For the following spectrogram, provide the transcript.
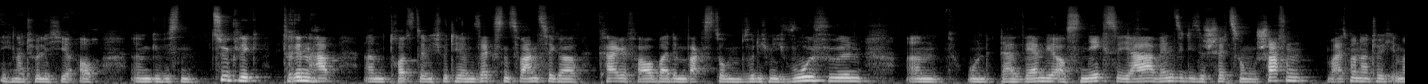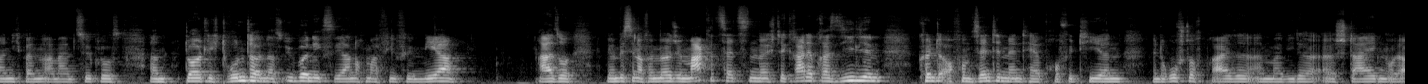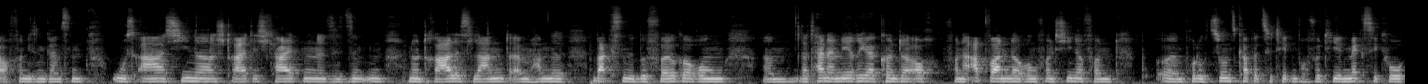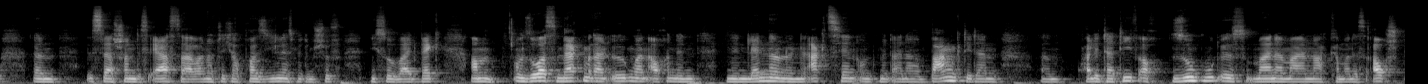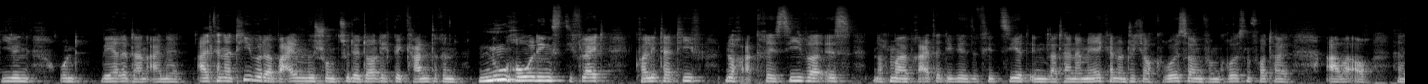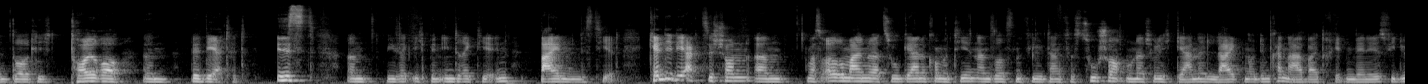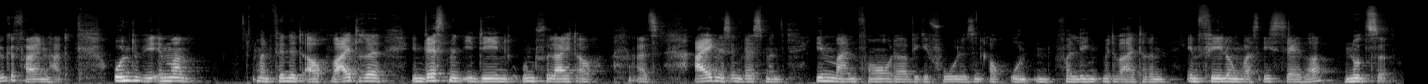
ich natürlich hier auch einen gewissen Zyklik drin habe. Ähm, trotzdem, ich würde hier einen 26er KGV bei dem Wachstum, würde ich mich wohlfühlen. Ähm, und da werden wir aufs nächste Jahr, wenn sie diese Schätzungen schaffen, weiß man natürlich immer nicht bei meinem Zyklus, ähm, deutlich drunter und das übernächste Jahr nochmal viel, viel mehr. Also, wer ein bisschen auf Emerging Markets setzen möchte, gerade Brasilien könnte auch vom Sentiment her profitieren, wenn Rohstoffpreise äh, mal wieder äh, steigen oder auch von diesen ganzen USA-China-Streitigkeiten. Sie sind ein neutrales Land, ähm, haben eine wachsende Bevölkerung. Ähm, Lateinamerika könnte auch von der Abwanderung von China von ähm, Produktionskapazitäten profitieren. Mexiko ähm, ist da schon das erste, aber natürlich auch Brasilien ist mit dem Schiff nicht so weit weg. Ähm, und sowas merkt man dann irgendwann auch in den, in den Ländern und in den Aktien und mit einer Bank, die dann qualitativ auch so gut ist, meiner Meinung nach kann man das auch spielen und wäre dann eine Alternative oder Beimischung zu der deutlich bekannteren New Holdings, die vielleicht qualitativ noch aggressiver ist, nochmal breiter diversifiziert in Lateinamerika, natürlich auch größer und vom Größenvorteil, aber auch äh, deutlich teurer ähm, bewertet ist. Ähm, wie gesagt, ich bin indirekt hier in beiden investiert. Kennt ihr die Aktie schon? Ähm, was eure Meinung dazu? Gerne kommentieren. Ansonsten vielen Dank fürs Zuschauen und natürlich gerne liken und dem Kanal beitreten, wenn dir das Video gefallen hat. Und wie immer, man findet auch weitere Investmentideen und vielleicht auch als eigenes Investment in meinem Fonds oder Wikifolie sind auch unten verlinkt mit weiteren Empfehlungen, was ich selber nutze.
